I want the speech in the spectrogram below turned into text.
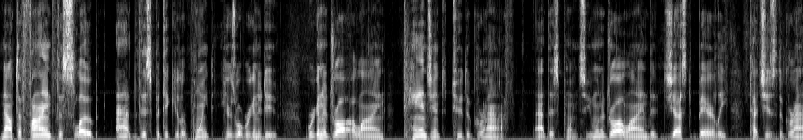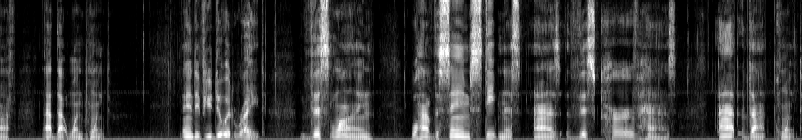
Now to find the slope at this particular point, here's what we're going to do we're going to draw a line tangent to the graph at this point. So you want to draw a line that just barely touches the graph at that one point. And if you do it right, this line will have the same steepness as this curve has at that point.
